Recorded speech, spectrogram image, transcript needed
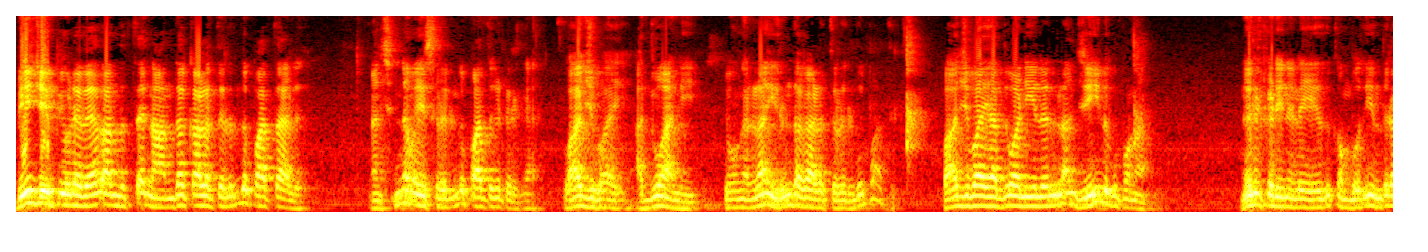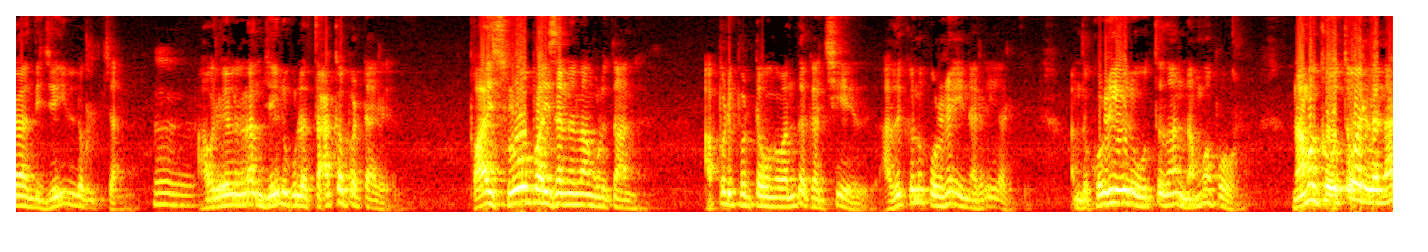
பிஜேபியோட வேதாந்தத்தை நான் அந்த காலத்திலேருந்து பார்த்தாலு நான் சின்ன வயசுலேருந்து பார்த்துக்கிட்டு இருக்கேன். வாஜ்பாய் அத்வானி இவங்கெல்லாம் இருந்த காலத்திலேருந்து பார்த்துருக்கேன் வாஜ்பாய் அத்வானியிலெல்லாம் ஜெயிலுக்கு போனாங்க. நெருக்கடி நிலையை எதுக்கும்போது இந்திரா காந்தி ஜெயிலில் வச்சாங்க ம். அவர்களெல்லாம் ஜெயிலுக்குள்ளே தாக்கப்பட்டார்கள். பாய் ஸ்லோ பாய்சன் எல்லாம் கொடுத்தாங்க. அப்படிப்பட்டவங்க வந்த கட்சி அது அதுக்குன்னு கொள்கை நிறைய இருக்குது அந்த கொள்கைகளை ஒத்து தான் நம்ம போகணும். நமக்கு ஒத்து வரலைன்னா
